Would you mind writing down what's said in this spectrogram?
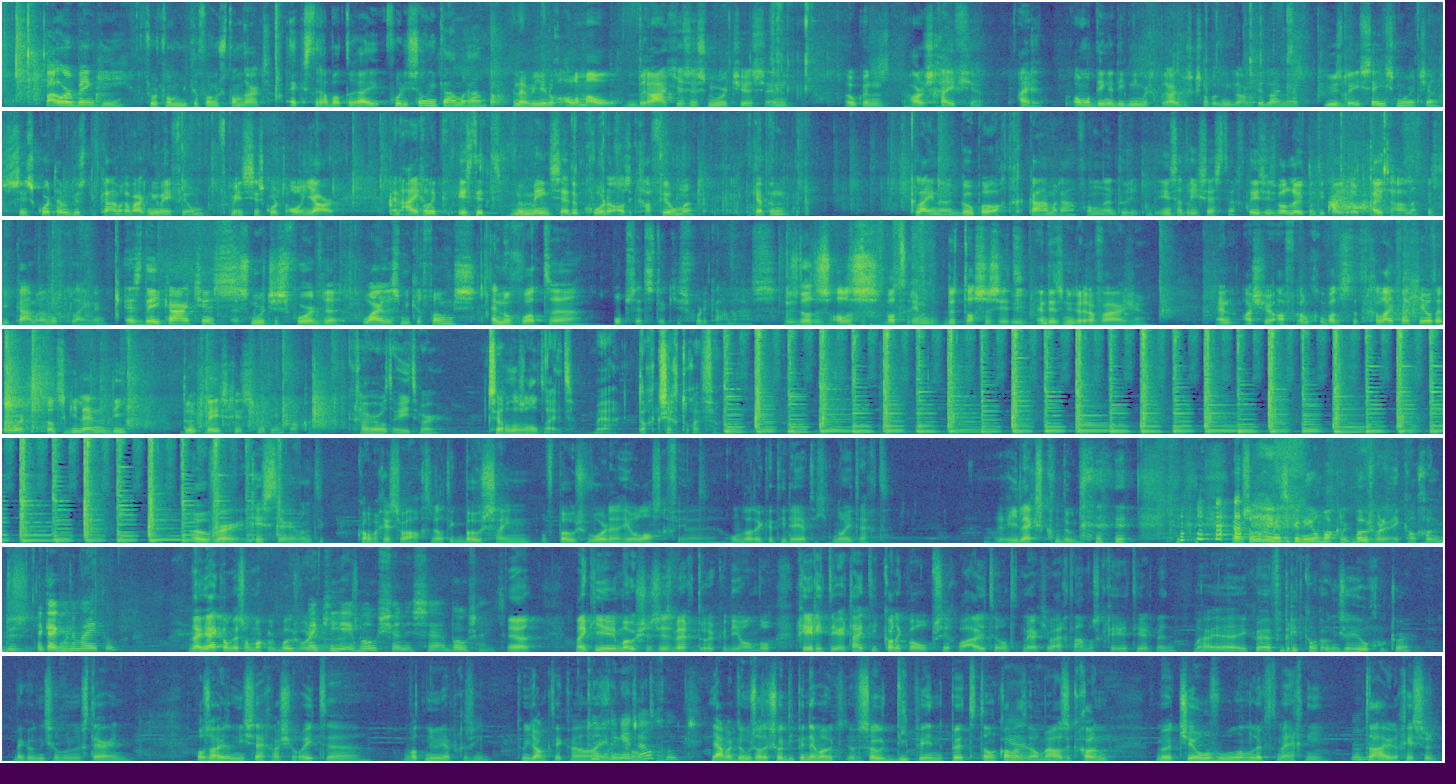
Powerbankie, een soort van microfoonstandaard. Extra batterij voor die Sony camera. En dan hebben we hier nog allemaal draadjes en snoertjes en ook een harde schijfje. Eigenlijk allemaal dingen die ik niet meer gebruik, dus ik snap ook niet waarom ik dit bij me heb. USB-C snoertje. Sinds kort heb ik dus de camera waar ik nu mee film. Of tenminste sinds kort al een jaar. En eigenlijk is dit mijn main setup geworden als ik ga filmen. Ik heb een kleine GoPro-achtige camera van eh, drie- de Insta360. Deze is wel leuk, want die kan je er ook uithalen. Dus die camera nog kleiner. SD-kaartjes, eh, snoertjes voor de wireless microfoons en nog wat eh, opzetstukjes voor de camera's. Dus dat is alles wat er in de tassen zit. En dit is nu de ravage. En als je je afvraagt wat is dat geluid wat je de hele tijd hoort, dat is Guylaine die druk bezig is met inpakken. Ik ga weer wat eten hoor. Hetzelfde als altijd. Maar ja, ik dacht ik zeg het toch even. over gisteren, want ik kwam er gisteren wel achter dat ik boos zijn of boos worden heel lastig vind. Uh, omdat ik het idee heb dat je het nooit echt relaxed kan doen. ja, sommige mensen kunnen heel makkelijk boos worden. Ik kan gewoon dus... En kijk maar naar mij toch? Nou, jij kan best wel makkelijk boos worden. Mijn key emotion is uh, boosheid. Ja. Mijn key emotions is wegdrukken, die handel. Geïrriteerdheid, die kan ik wel op zich wel uiten, want dat merk je wel echt aan als ik geïrriteerd ben. Maar uh, ik, uh, verdriet kan ik ook niet zo heel goed hoor. Daar ben ik ook niet zo goed een ster in. Al zou je dat niet zeggen als je ooit uh, wat nu hebt gezien. Toen jankte ik aan Toen ging het wel goed. Ja, maar toen zat ik zo diep in de, emotie, of zo diep in de put, dan kan Ja. het wel. Maar als ik gewoon me chill voel, dan lukt het me echt niet. Om te Mhm. huilen. Gisteren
